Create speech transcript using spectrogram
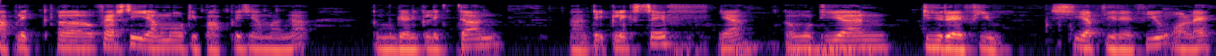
aplik uh, versi yang mau dipublish yang mana, kemudian klik done, nanti klik save ya, kemudian di review. Siap direview oleh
